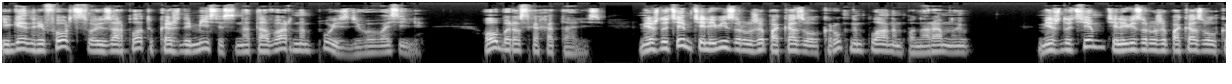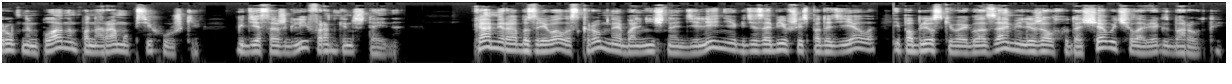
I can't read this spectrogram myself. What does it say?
и Генри Форд свою зарплату каждый месяц на товарном поезде вывозили. Оба расхохотались. Между тем телевизор уже показывал крупным планом панорамную между тем, телевизор уже показывал крупным планом панораму психушки, где сожгли Франкенштейна. Камера обозревала скромное больничное отделение, где, забившись под одеяло и поблескивая глазами, лежал худощавый человек с бородкой.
